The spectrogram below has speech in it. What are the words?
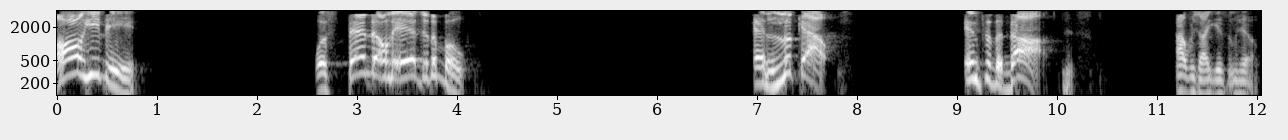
All he did was stand on the edge of the boat and look out into the darkness. I wish I could get some help.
